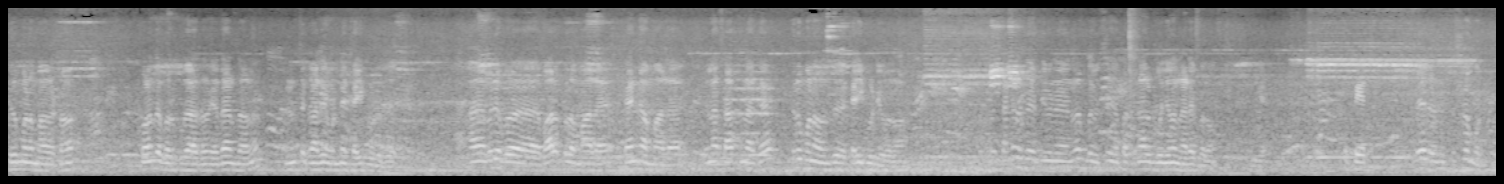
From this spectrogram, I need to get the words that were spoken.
திருமணம் ஆகட்டும் குழந்தை பிறப்புக்காகட்டும் எதாக இருந்தாலும் நினைத்த காரியம் உடனே கை கொடுது அதேமாதிரி இப்போ வாழைப்பழ மாலை தேங்காய் மாலை இதெல்லாம் சாப்பிட்னாக்க திருமணம் வந்து கைகூடி வரும். சங்கர சதுர்த்தி விநாயகர்னா பத்து நாள் பூஜைலாம் நடைபெறும். இங்கே பேர் பேர் வந்து கிருஷ்ணமூர்த்தி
